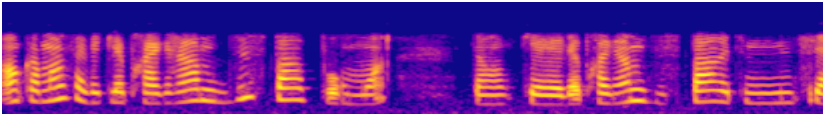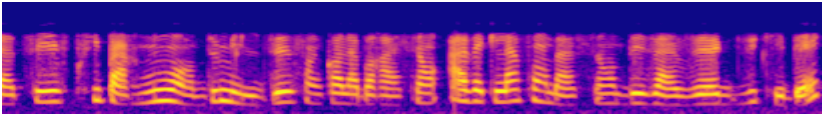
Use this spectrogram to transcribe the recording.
On commence avec le programme du sport pour moi. Donc, euh, le programme du sport est une initiative prise par nous en 2010 en collaboration avec la Fondation des aveugles du Québec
